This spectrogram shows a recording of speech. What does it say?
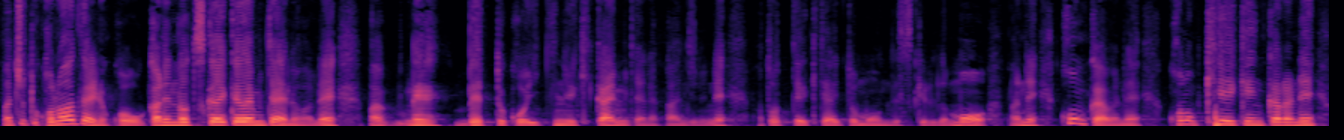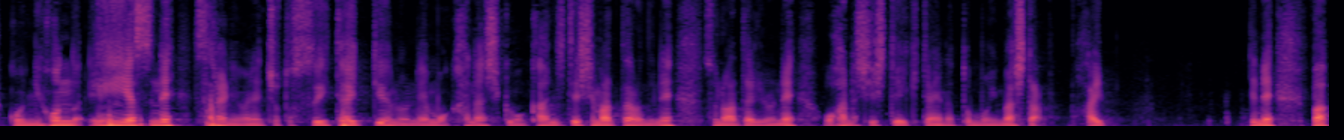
まあ、ちょっとこの辺りのこうお金の使い方みたいのはね、まあね、別途こう息抜き会みたいな感じでね、ま、取っていきたいと思うんですけれども、まあね、今回はね、この経験からね、こう日本の円安ね、さらにはね、ちょっと衰退っていうのをね、もう悲しくも感じてしまったのでね、その辺りをね、お話ししていきたいなと思いました。はい。でね、まあ、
